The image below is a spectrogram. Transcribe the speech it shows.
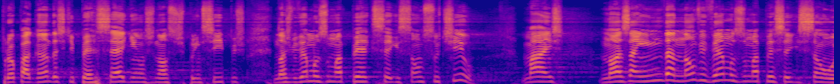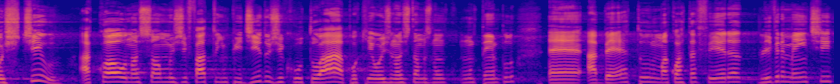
propagandas que perseguem os nossos princípios. Nós vivemos uma perseguição sutil, mas nós ainda não vivemos uma perseguição hostil, a qual nós somos de fato impedidos de cultuar, porque hoje nós estamos num, num templo é, aberto, numa quarta-feira, livremente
